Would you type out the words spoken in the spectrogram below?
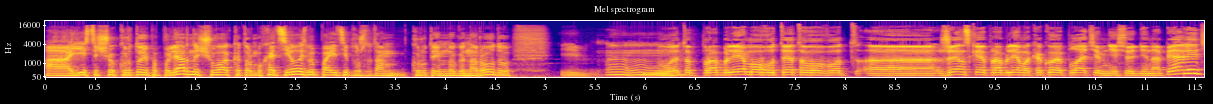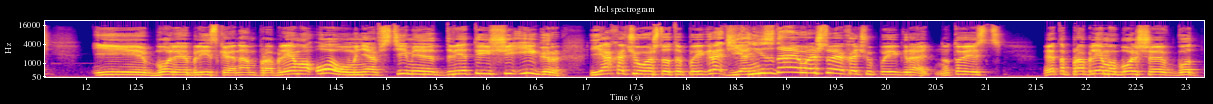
а есть еще крутой популярный чувак, которому хотелось бы пойти, потому что там круто и много народу, и... Ну, это проблема вот этого вот... э, женская проблема, какое платье мне сегодня напялить. И более близкая нам проблема, о, у меня в стиме 2000 игр, я хочу во что-то поиграть, я не знаю, во что я хочу поиграть. Ну, то есть, эта проблема больше вот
